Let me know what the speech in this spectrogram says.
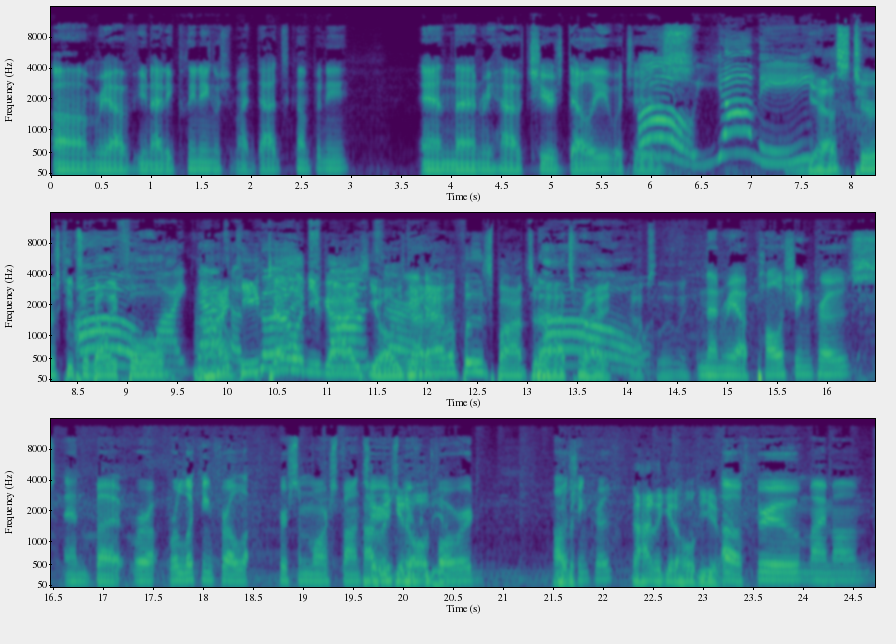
Um, we have United Cleaning, which is my dad's company. And then we have Cheers Deli, which is Oh, yummy! Yes, Cheers keeps her belly Oh, full. my- that's I a keep good telling you guys, you always got to have a food sponsor. That's Oh. right. Absolutely. and then we have Polishing Pros, and but we're we're looking for a lo- for some more sponsors How do they get moving hold of you? forward. How do- Polishing Pros. Now, how do they get a hold of you? Oh, through my mom's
